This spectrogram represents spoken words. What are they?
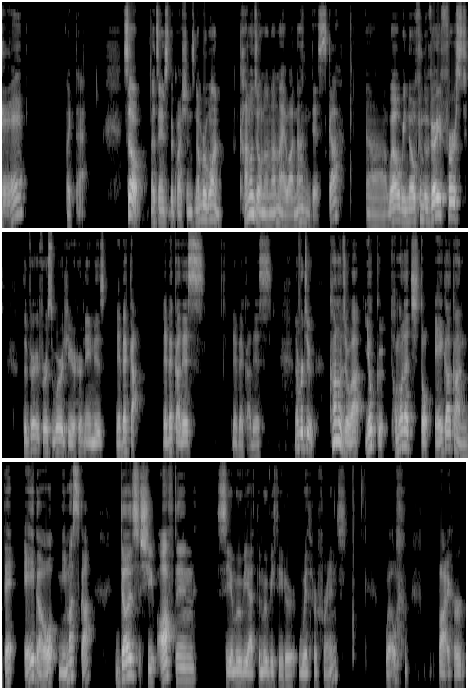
へ like that. So let's answer the questions. Number one, 彼女の名前は何ですか uh, Well, we know from the very first, the very first word here, her name is Rebecca. Rebecca です。Rebecca です。Number two, 彼女はよく友達と映画館で映画を見ますか Does she often see a movie at the movie theater with her friends? Well, by her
